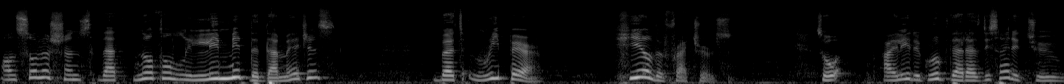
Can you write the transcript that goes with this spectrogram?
on solutions that not only limit the damages, but repair, heal the fractures. So I lead a group that has decided to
